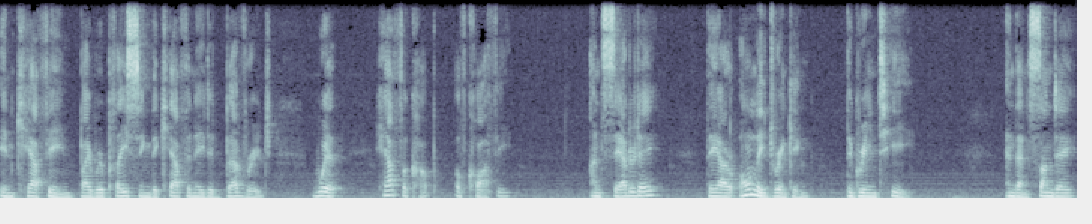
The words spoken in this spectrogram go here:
in caffeine by replacing the caffeinated beverage with half a cup of coffee. On Saturday, they are only drinking the green tea. And then Sunday,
